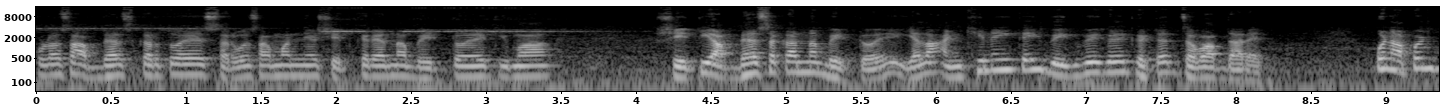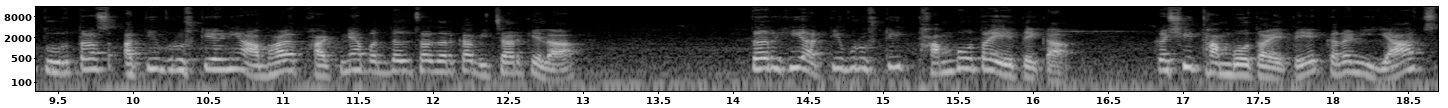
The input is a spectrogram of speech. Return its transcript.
थोडासा अभ्यास करतोय सर्वसामान्य शेतकऱ्यांना भेटतोय किंवा शेती अभ्यासकांना भेटतोय याला आणखीनही काही वेगवेगळे घटक जबाबदार आहेत. पण आपण तुर्तास अतिवृष्टी आणि आभाळ फाटण्याबद्दलचा जर का विचार केला तर ही अतिवृष्टी थांबवता येते का? कशी थांबवता येते? कारण याच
